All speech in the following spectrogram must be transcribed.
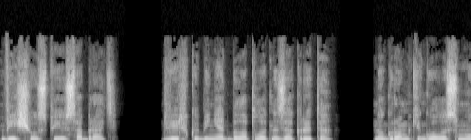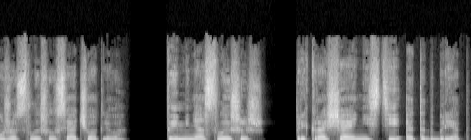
Вещи успею собрать. Дверь в кабинет была плотно закрыта, но громкий голос мужа слышался отчетливо. Ты меня слышишь? Прекращай нести этот бред.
